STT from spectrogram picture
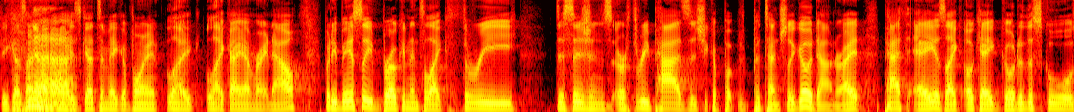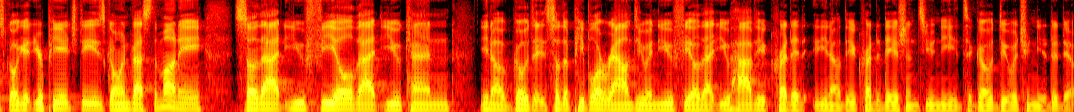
because i don't always get to make a point like like i am right now but he basically broke it into like three decisions or three paths that she could potentially go down, right? Path A is like, okay, go to the schools, go get your PhDs, go invest the money so that you feel that you can, you know, go to, so that people around you and you feel that you have the accredit, you know, the accreditations you need to go do what you need to do.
